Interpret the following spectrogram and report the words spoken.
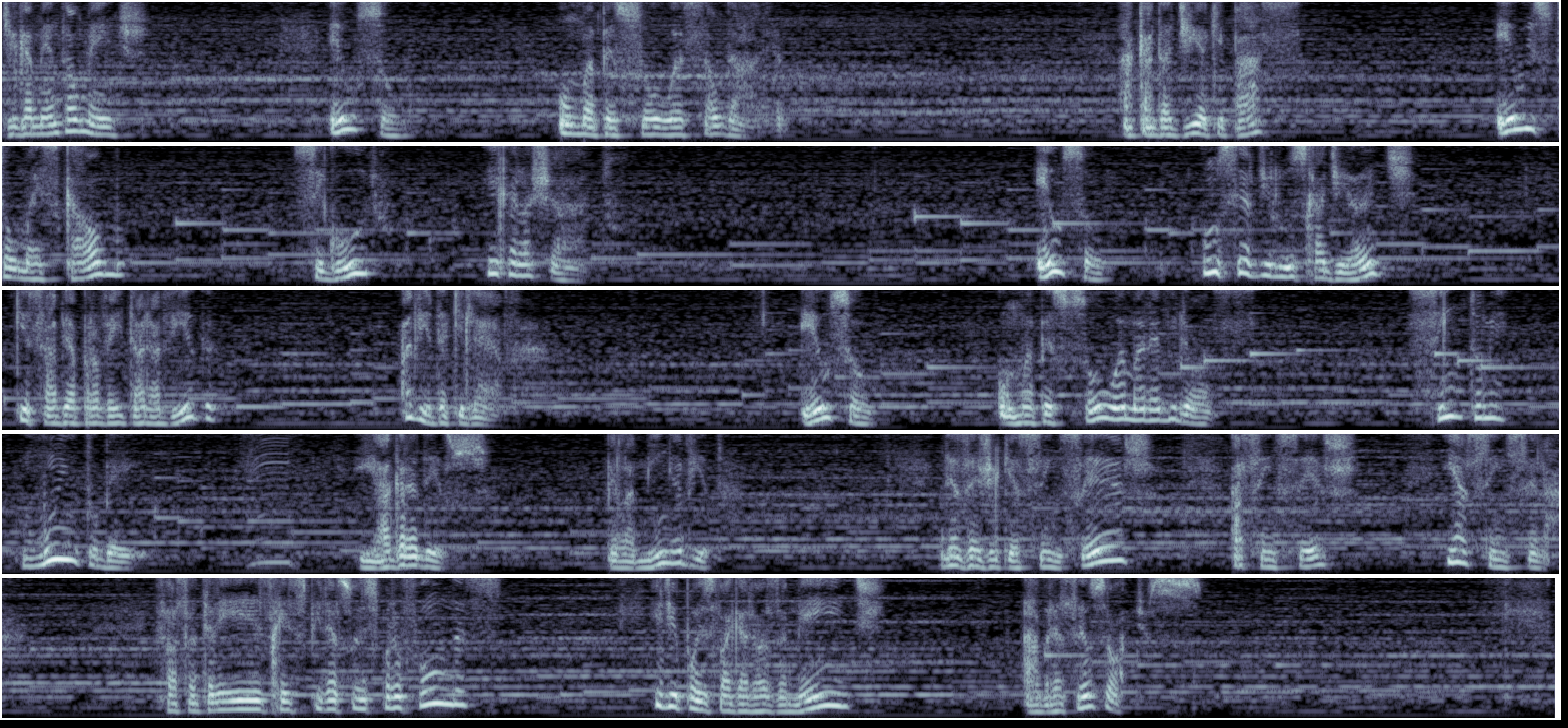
Diga mentalmente: Eu sou uma pessoa saudável. A cada dia que passa, eu estou mais calmo, seguro e relaxado. Eu sou um ser de luz radiante que sabe aproveitar a vida, a vida que leva. Eu sou uma pessoa maravilhosa. Sinto-me muito bem e agradeço pela minha vida. Desejo que assim seja, assim seja e assim será. Faça três respirações profundas e depois, vagarosamente, abra seus olhos.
